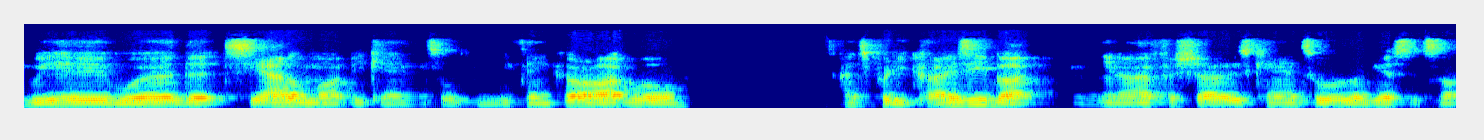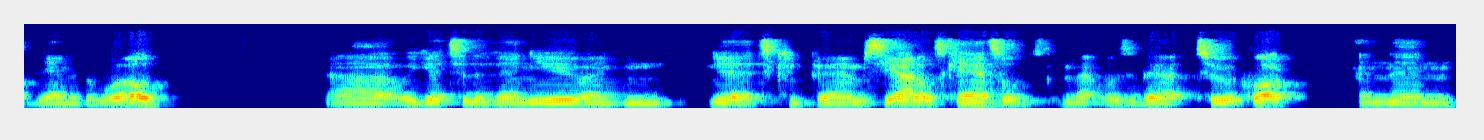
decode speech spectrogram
we hear word that Seattle might be cancelled, and we think, all right, well, that's pretty crazy, but you know, if a show is cancelled, I guess it's not the end of the world. Uh, we get to the venue, and yeah, it's confirmed Seattle's cancelled, and that was about two o'clock. And then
